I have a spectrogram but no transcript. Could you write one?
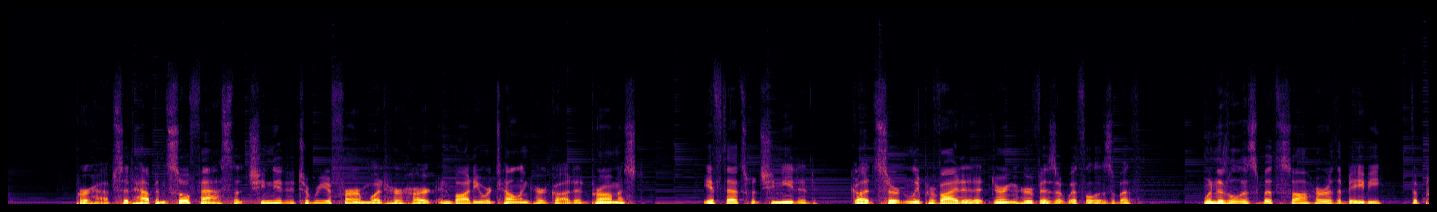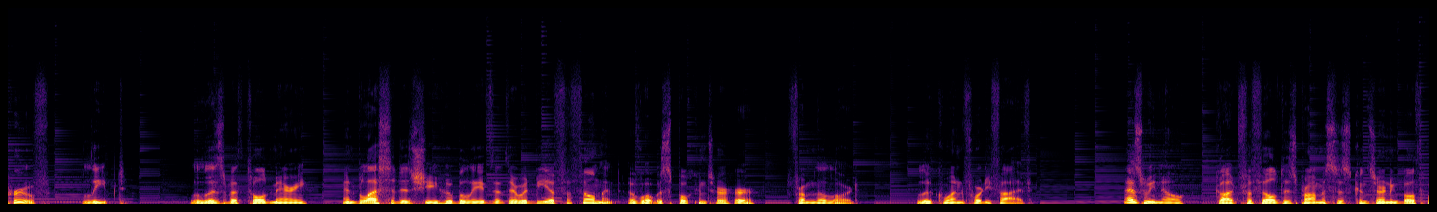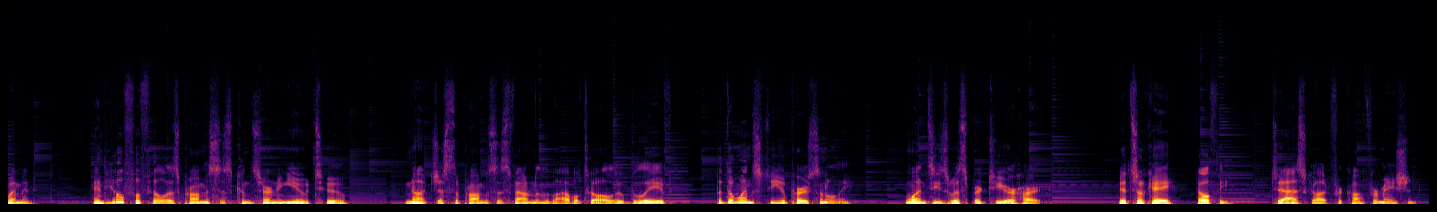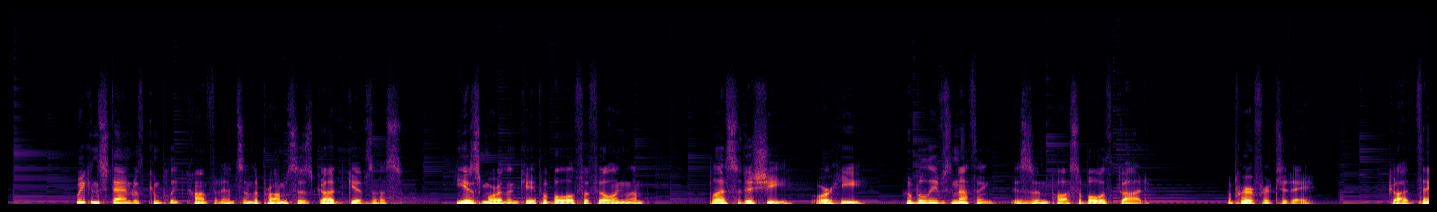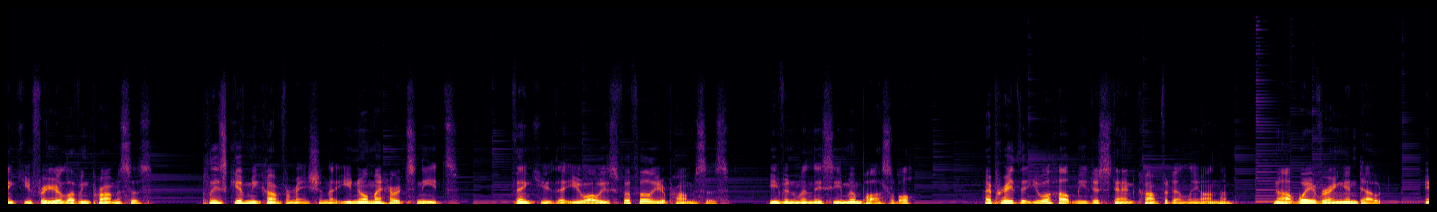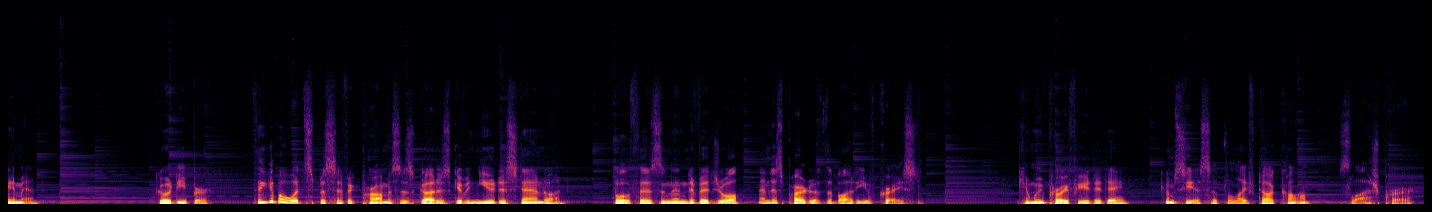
Perhaps it happened so fast that she needed to reaffirm what her heart and body were telling her God had promised. If that's what she needed, God certainly provided it during her visit with Elizabeth. When Elizabeth saw her the baby, the proof leaped. Elizabeth told Mary, and blessed is she who believed that there would be a fulfillment of what was spoken to her from the Lord. Luke 1:45. As we know, God fulfilled his promises concerning both women and he'll fulfill his promises concerning you, too. Not just the promises found in the Bible to all who believe, but the ones to you personally, ones he's whispered to your heart. It's okay, healthy, to ask God for confirmation. We can stand with complete confidence in the promises God gives us. He is more than capable of fulfilling them. Blessed is she, or he, who believes nothing is impossible with God. A prayer for today. God, thank you for your loving promises. Please give me confirmation that you know my heart's needs. Thank you that you always fulfill your promises, even when they seem impossible. I pray that you will help me to stand confidently on them, not wavering in doubt. Amen. Go deeper. Think about what specific promises God has given you to stand on, both as an individual and as part of the body of Christ. Can we pray for you today? Come see us at thelife.com slash prayer.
